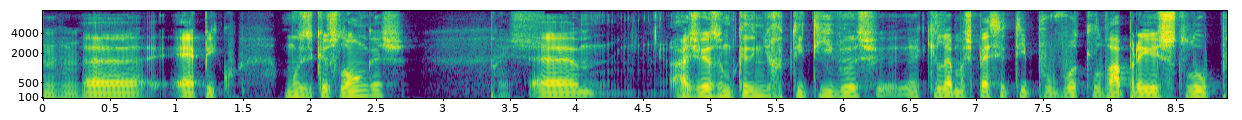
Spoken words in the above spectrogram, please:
Uhum. ah, épico. Músicas longas. Ahm, às vezes um bocadinho repetitivas, aquilo é uma espécie de tipo vou-te levar para este loop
